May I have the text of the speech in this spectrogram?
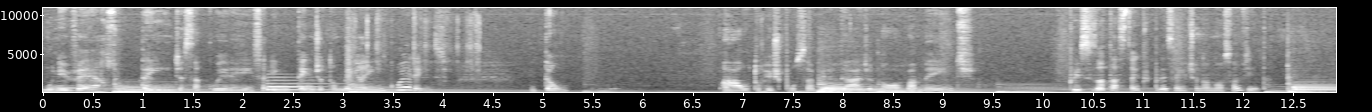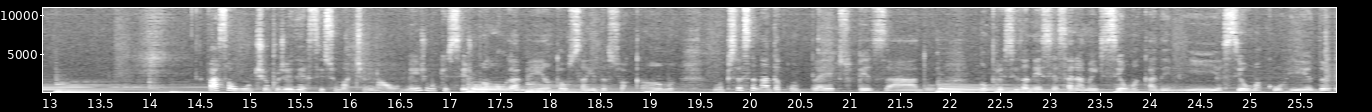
O universo entende essa coerência e entende também a incoerência. Então, a autorresponsabilidade, novamente, precisa estar sempre presente na nossa vida. Faça algum tipo de exercício matinal, mesmo que seja um alongamento ao sair da sua cama. Não precisa ser nada complexo, pesado, não precisa necessariamente ser uma academia, ser uma corrida.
